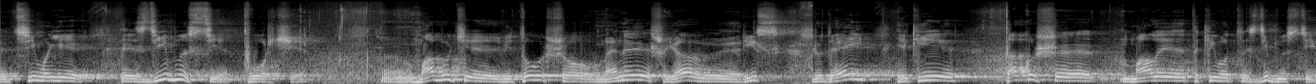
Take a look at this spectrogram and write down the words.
Е, Ці мої е, здібності творчі. е, Мабуть, е, від того, що в мене, що я е, ріс людей, які також е, мали такі от здібності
